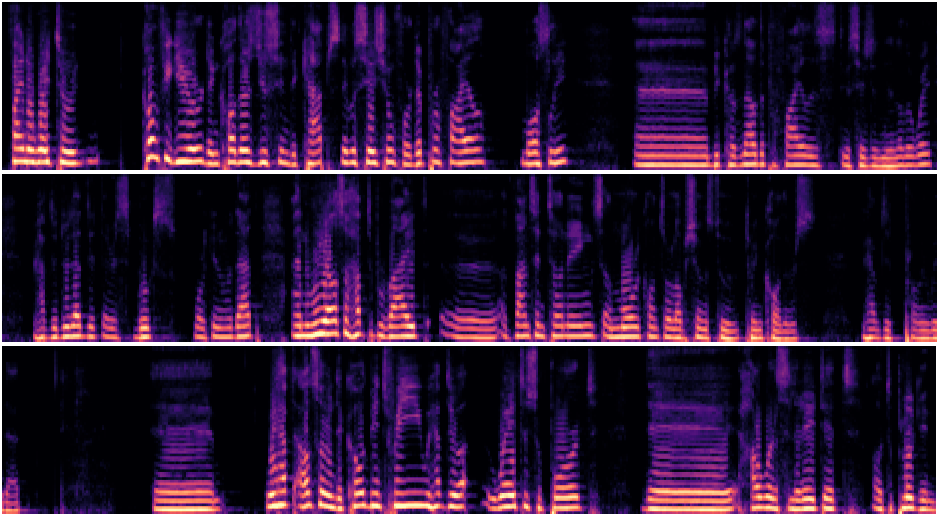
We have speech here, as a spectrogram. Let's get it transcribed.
find a way to configure the encoders using the caps negotiation for the profile mostly, uh, because now the profile is negotiated in another way. We have to do that. There's books working with that. And we also have to provide uh, advanced intonings and more control options to, to encoders. We have the problem with that. Uh, we have also in the CodeBeam tree, we have the way to support the hardware accelerated auto plugin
